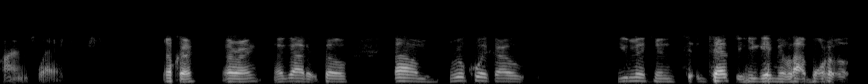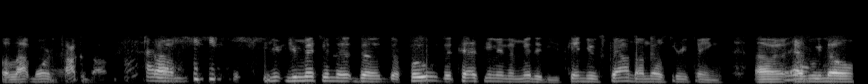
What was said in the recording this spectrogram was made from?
harm's way okay all right i got it so Um, real quick, I you mentioned t- testing. You gave me a lot more a lot more to talk about. Um, you, you mentioned the, the the food, the testing, and amenities. Can you expound on those three things? Uh, yeah. As we know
